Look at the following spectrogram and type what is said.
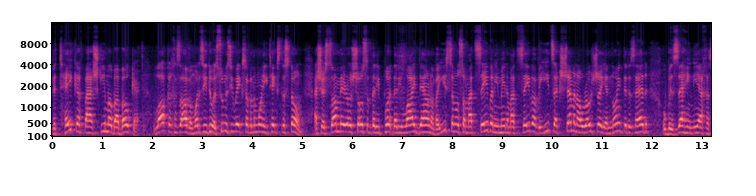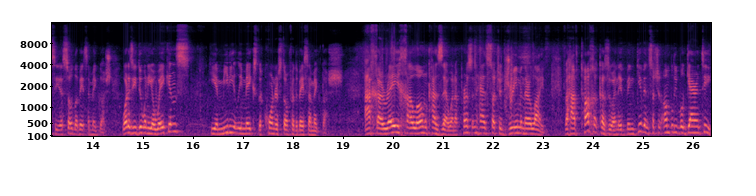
Takef b'hashkima baboker. Lakach avim. What does he do? As soon as he wakes up in the morning, he takes the stone. Asher some shosef that he put that he lied down on. Vayisamos matzeva and he made a matzeva. Vayitzak shemen al rosha. He anointed his head. Ubezehi niach hasiyasod lebeis hamikdash. What does he do when he awakens? He immediately makes the cornerstone for the Beis Hamikdash. Acharei chalom kazeh, when a person has such a dream in their life, v'hav tacha kazu, and they've been given such an unbelievable guarantee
